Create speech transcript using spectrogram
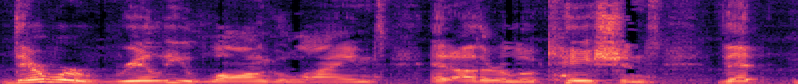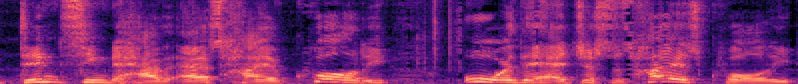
there were really long lines at other locations that didn't seem to have as high of quality or they had just as high as quality,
